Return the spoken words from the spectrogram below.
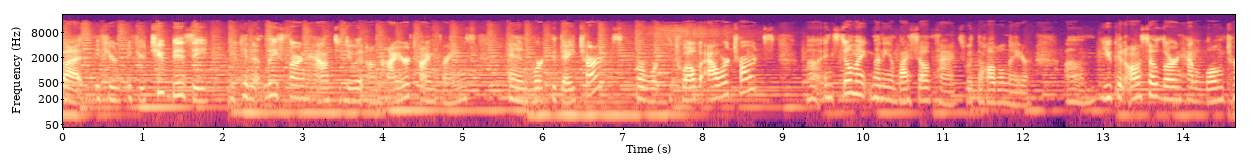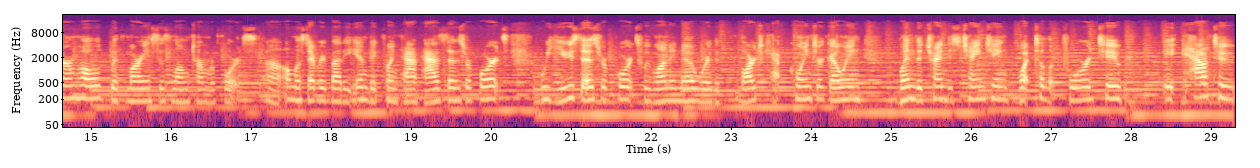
But if you're if you're too busy, you can at least learn how to do it on higher time frames and work the day charts or work the 12-hour charts. Uh, and still make money on buy sell tags with the hodlnator. Um, you can also learn how to long term hold with Marius's long term reports. Uh, almost everybody in Bitcoin TAF has those reports. We use those reports. We want to know where the large cap coins are going, when the trend is changing, what to look forward to, it, how to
